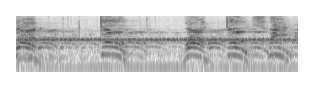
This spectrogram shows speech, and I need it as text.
One, two, one, two, three.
